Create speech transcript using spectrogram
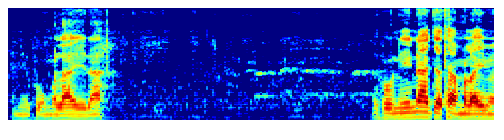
อันนี้พวงมาลัยนะไอพวกนี้น่าจะทำอะไรไหม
